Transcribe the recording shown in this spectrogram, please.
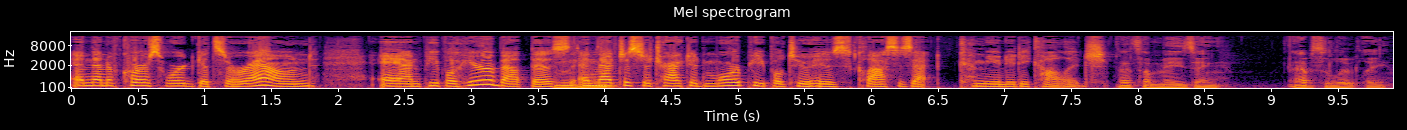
and then, of course, word gets around and people hear about this, mm-hmm. and that just attracted more people to his classes at community college. That's amazing. Absolutely.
